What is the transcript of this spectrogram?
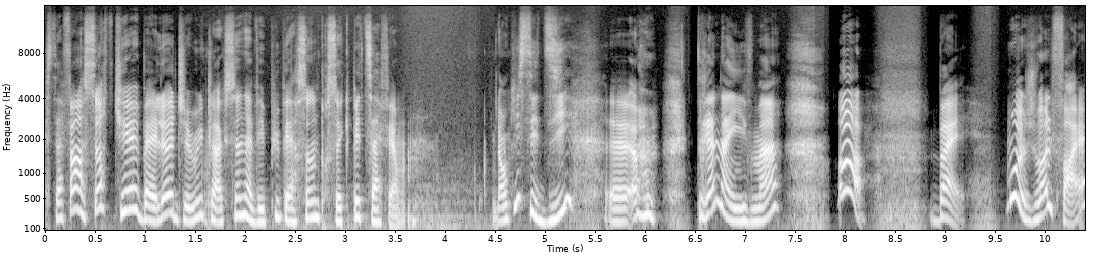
Ça fait en sorte que, ben là, Jeremy Clarkson n'avait plus personne pour s'occuper de sa ferme. Donc, il s'est dit, très naïvement, ah, ben, moi, je vais le faire.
